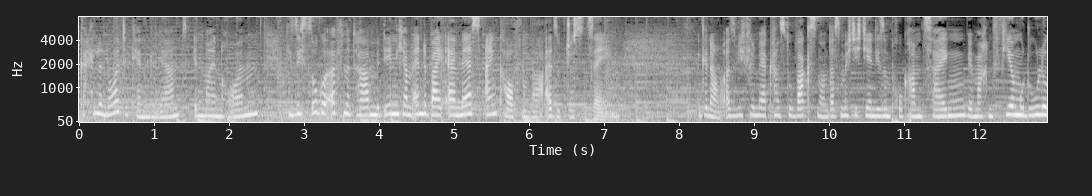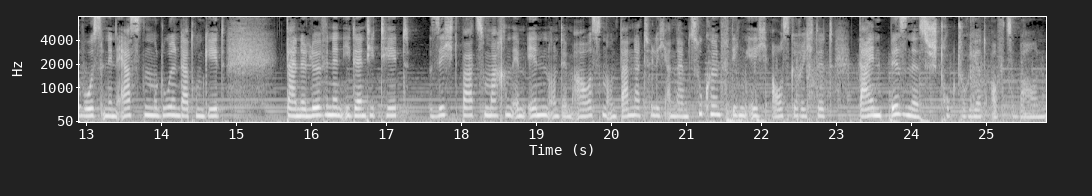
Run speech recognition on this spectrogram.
geile Leute kennengelernt in meinen Räumen, die sich so geöffnet haben, mit denen ich am Ende bei Hermes einkaufen war. Also just saying. Genau, also wie viel mehr kannst du wachsen? Und das möchte ich dir in diesem Programm zeigen. Wir machen vier Module, wo es in den ersten Modulen darum geht, deine Löwinnen-Identität sichtbar zu machen im Innen und im Außen und dann natürlich an deinem zukünftigen Ich ausgerichtet, dein Business strukturiert aufzubauen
